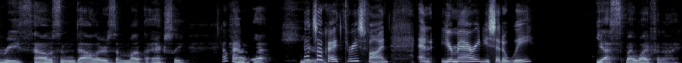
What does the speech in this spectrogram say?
three thousand dollars a month. I actually okay. have that here. That's okay. Three's fine. And you're married. You said a we. Yes, my wife and I.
